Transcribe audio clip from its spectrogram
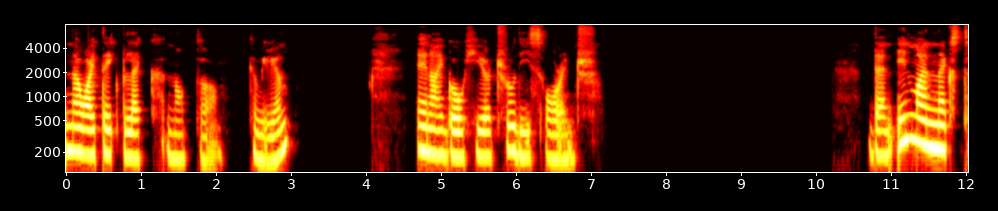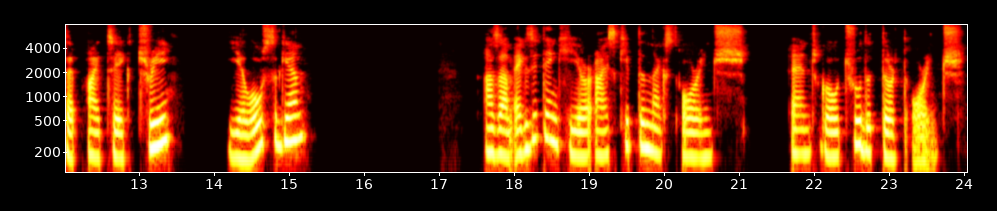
now I take black, not uh, chameleon. And I go here through this orange. Then in my next step I take three yellows again as I'm exiting here, I skip the next orange and go through the third orange.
